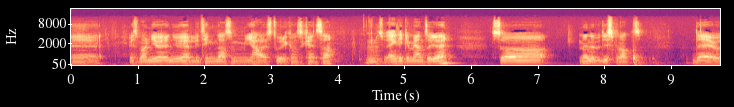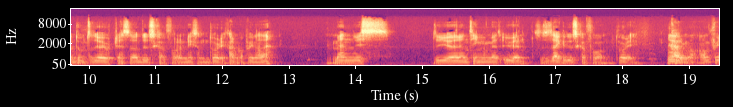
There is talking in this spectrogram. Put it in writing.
eh, Hvis man gjør en uheldig ting da, som har store konsekvenser, Mm. som du egentlig ikke er ment å gjøre, så mener buddhismen at det er jo dumt at du har gjort det, så du skal få liksom dårlig karma pga. det. Men hvis du gjør en ting med et uhell, så syns jeg ikke du skal få dårlig karma pga.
